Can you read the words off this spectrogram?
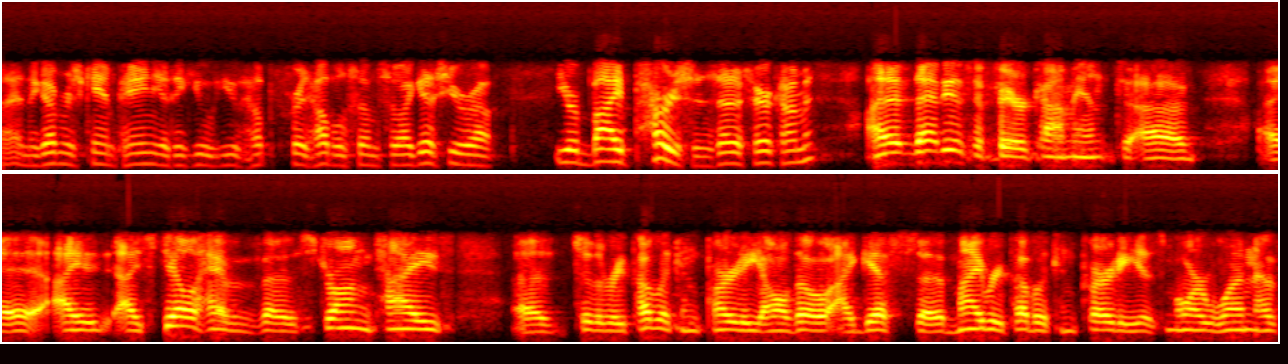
uh, in the governor's campaign. I think you you helped Fred Hubbell some. So I guess you're uh, you're bipartisan. Is that a fair comment? I, that is a fair comment. Uh, I, I I still have uh, strong ties uh, to the Republican Party, although I guess uh, my Republican Party is more one of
